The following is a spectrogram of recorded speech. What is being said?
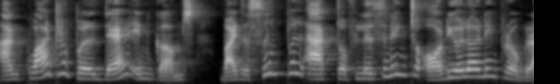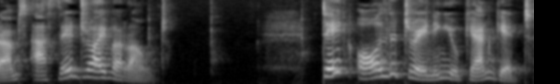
and quadrupled their incomes by the simple act of listening to audio learning programs as they drive around. Take all the training you can get.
